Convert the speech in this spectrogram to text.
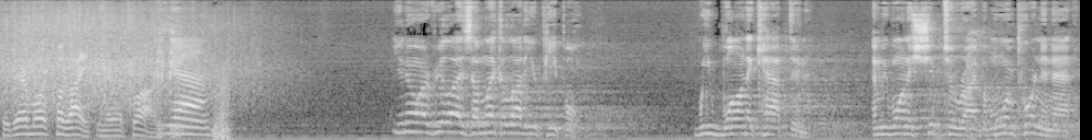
So they're more polite in their applause. Yeah. You know, I realize I'm like a lot of you people. We want a captain, and we want a ship to ride, but more important than that,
